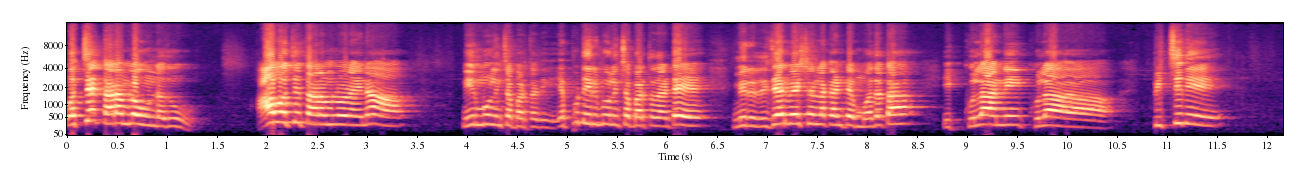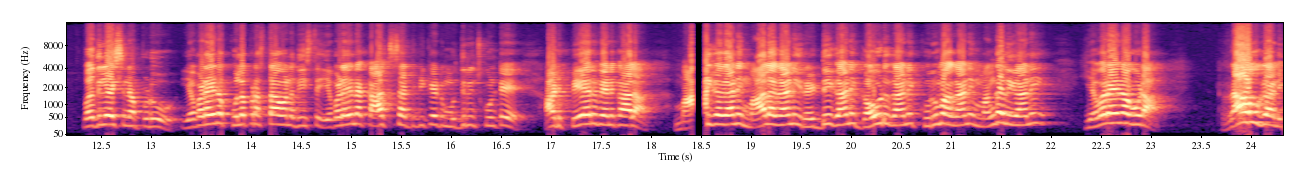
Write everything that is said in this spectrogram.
వచ్చే తరంలో ఉండదు. ఆ వచ్చే తరంలోనైనా నిర్మూలించబడుతుంది. ఎప్పుడు నిర్మూలించబడుతుంది అంటే మీరు రిజర్వేషన్ల కంటే మొదట ఈ కులాన్ని కుల పిచ్చిని వదిలేసినప్పుడు ఎవడైనా కుల ప్రస్తావన తీస్తే ఎవడైనా కాస్ట్ సర్టిఫికేట్ ముద్రించుకుంటే ఆడి పేరు వెనకాల మాదిగ కానీ మాల కానీ రెడ్డి కానీ గౌడు కానీ కురుమ కానీ మంగలి కానీ ఎవరైనా కూడా రావు కానీ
